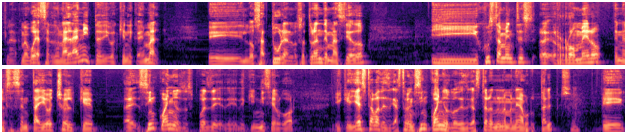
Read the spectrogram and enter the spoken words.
Claro. Me voy a hacer de una lanita, digo, a quién le cae mal. Eh, lo saturan, lo saturan demasiado. Y justamente es eh, Romero en el 68 el que, eh, cinco años después de, de- de que inicia el gore, y que ya estaba desgastado, en cinco años lo desgastaron de una manera brutal, eh,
